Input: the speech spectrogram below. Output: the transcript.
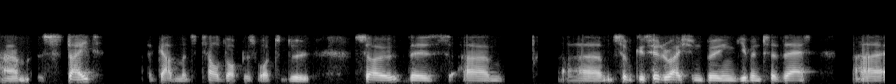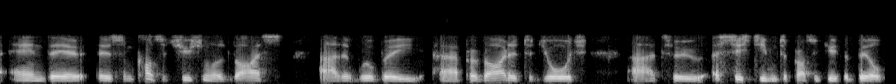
um, state governments tell doctors what to do. So there's um, um, some consideration being given to that, uh, and there, there's some constitutional advice uh, that will be uh, provided to George uh, to assist him to prosecute the bill.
